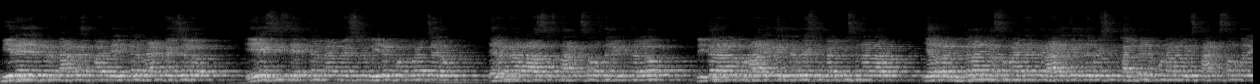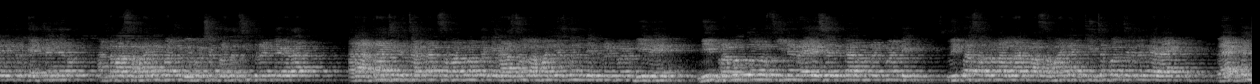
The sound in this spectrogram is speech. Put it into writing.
మీరే చెప్పిన కాంగ్రెస్ పార్టీ ఎన్నికల మేనిఫెస్టోలో ఏఐసిసి ఎన్నికల మేనిఫెస్టోలో మీరే పొందుపరిచారు. తెలంగాణ రాష్ట్ర స్థానిక సంస్థల ఎన్నికల్లో వికలాంగులకు రాజకీయ రిజర్వేషన్ కల్పిస్తున్నారు ఇలా వికలాంగుల సమాజానికి రాజకీయ రిజర్వేషన్ కల్పించకుండా మీరు స్థానిక సంస్థల ఎన్నికలకు ఎట్లెళ్ళారు అంటే మా సమాజం పట్ల వివక్ష ప్రదర్శించినట్టే కదా అలా అట్రాచిటీ చట్టాన్ని సమర్థవంతంగా ఈ రాష్ట్రంలో అమలు చేస్తామని చెప్పినటువంటి మీరే మీ ప్రభుత్వంలో సీనియర్ ఐఏఎస్ అధికారులు ఉన్నటువంటి స్మితా సర్వనాల్ గారు మా సమాజాన్ని కించపరిచే విధంగా వ్యాఖ్య-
